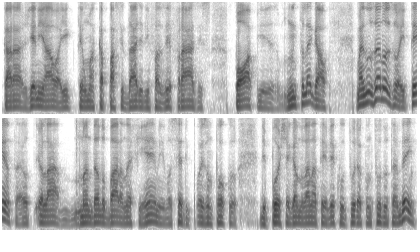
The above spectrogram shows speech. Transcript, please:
Cara genial aí, que tem uma capacidade de fazer frases pop, muito legal. Mas nos anos 80, eu, eu lá mandando bala no FM, você depois um pouco depois chegando lá na TV Cultura com tudo também,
